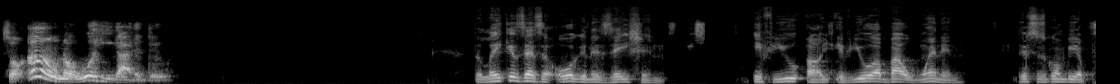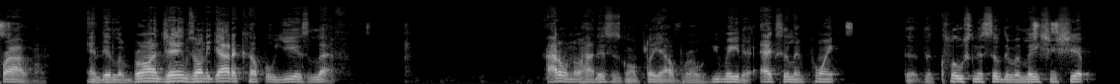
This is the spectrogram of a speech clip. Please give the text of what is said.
So I don't know what he got to do. The Lakers as an organization, if you are if you are about winning, this is going to be a problem. And then LeBron James only got a couple years left. I don't know how this is going to play out, bro. You made an excellent point the, the closeness of the relationship,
